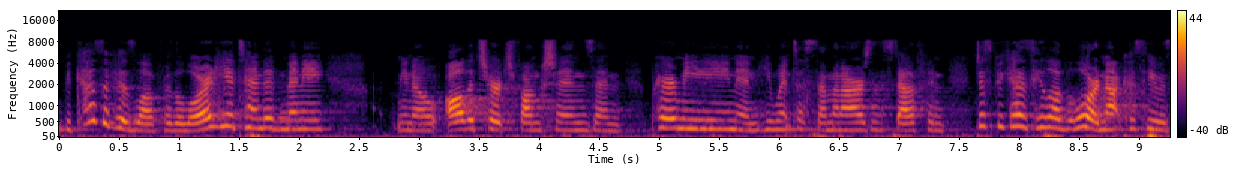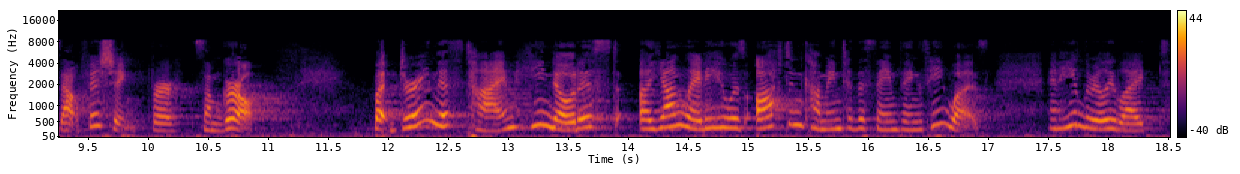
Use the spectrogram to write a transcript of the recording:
because of his love for the Lord, he attended many you know, all the church functions and prayer meeting and he went to seminars and stuff and just because he loved the Lord, not because he was out fishing for some girl. But during this time, he noticed a young lady who was often coming to the same things he was. And he really liked,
